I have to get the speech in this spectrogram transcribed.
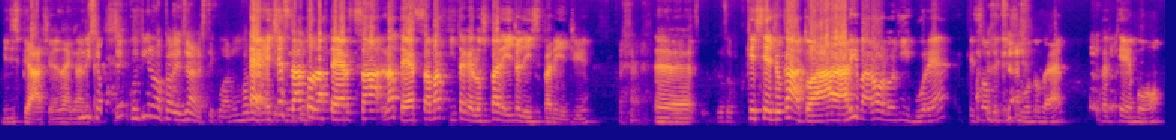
Mi dispiace, non è grande siamo, se, continuano a pareggiare sti qua. Non eh, e c'è stata la terza, la terza partita che è lo spareggio dei spareggi. Eh, che si è giocato a, Rivarolo Ligure, che so benissimo dov'è, perché boh.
